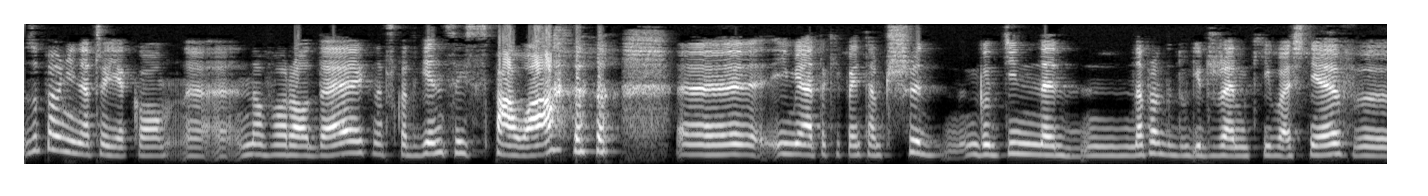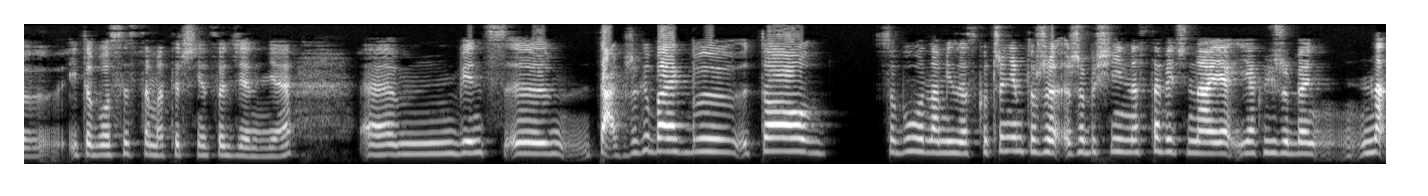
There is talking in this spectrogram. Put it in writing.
zupełnie inaczej jako e, noworodek, na przykład więcej spała i miała takie, pamiętam, trzy godzinne, naprawdę długie drzemki właśnie w, i to było systematycznie codziennie. Więc tak, że chyba jakby to co było dla mnie zaskoczeniem, to że, żeby się nie nastawiać na jakoś, żeby, na,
